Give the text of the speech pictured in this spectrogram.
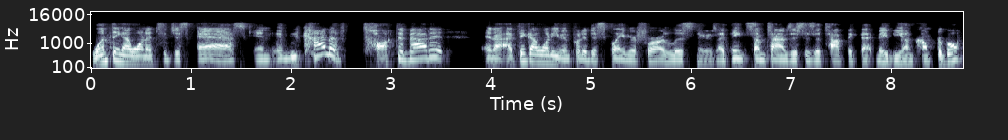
one thing I wanted to just ask, and, and we kind of talked about it, and I think I want to even put a disclaimer for our listeners. I think sometimes this is a topic that may be uncomfortable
